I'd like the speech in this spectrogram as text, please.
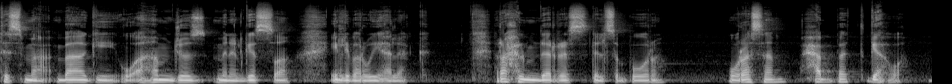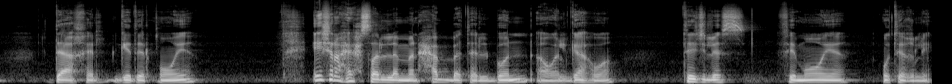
تسمع باقي وأهم جزء من القصة اللي برويها لك. راح المدرس للسبورة ورسم حبة قهوة. داخل قدر موية. إيش راح يحصل لما حبة البن أو القهوة تجلس في موية وتغلي؟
